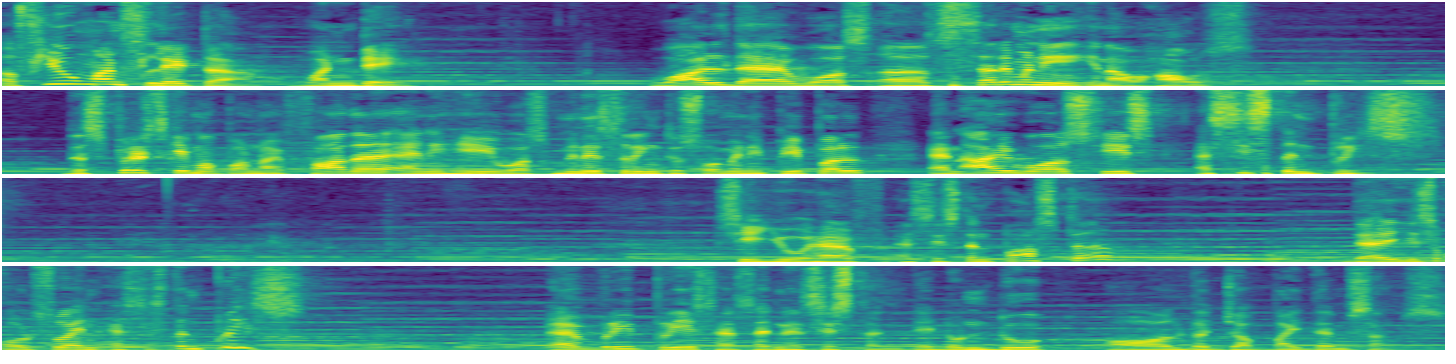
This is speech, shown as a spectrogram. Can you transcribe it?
A few months later, one day, while there was a ceremony in our house, the spirits came upon my father and he was ministering to so many people, and I was his assistant priest. See, you have assistant pastor, there is also an assistant priest. Every priest has an assistant. They don't do all the job by themselves.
